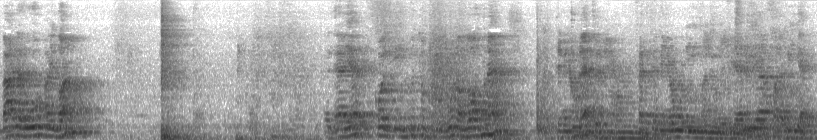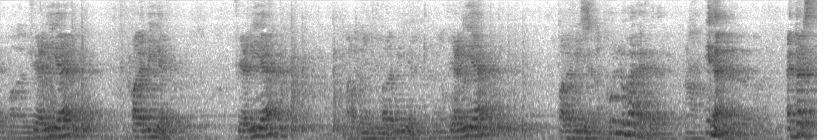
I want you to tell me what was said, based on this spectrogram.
بعده أيضا الآية قل إن كنتم تحبون الله هنا الجملة فاتبعوني. فعلية طلبية. فعلية طلبية. فعلية طلبية. فعلية طلبية. كلها هكذا. إذا الدرس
